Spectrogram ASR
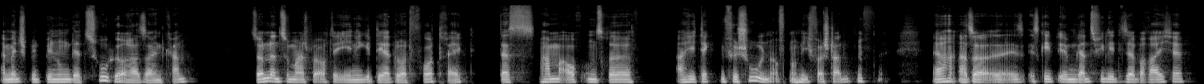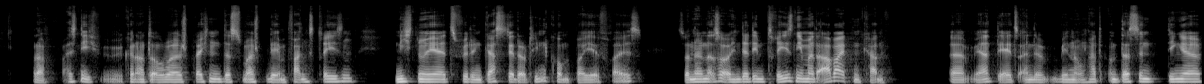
ein Mensch mit Bindung der Zuhörer sein kann, sondern zum Beispiel auch derjenige, der dort vorträgt. Das haben auch unsere Architekten für Schulen oft noch nicht verstanden. Ja, also es, es gibt eben ganz viele dieser Bereiche, oder weiß nicht, wir können auch darüber sprechen, dass zum Beispiel der Empfangstresen nicht nur jetzt für den Gast, der dorthin kommt, barrierefrei ist, sondern dass auch hinter dem Tresen jemand arbeiten kann, äh, ja, der jetzt eine Bindung hat. Und das sind Dinge,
